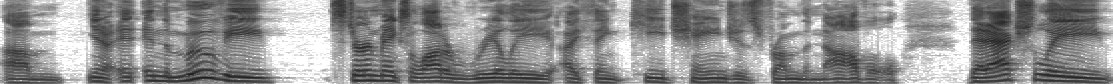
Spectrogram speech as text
um, you know, in, in the movie, Stern makes a lot of really, I think, key changes from the novel that actually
